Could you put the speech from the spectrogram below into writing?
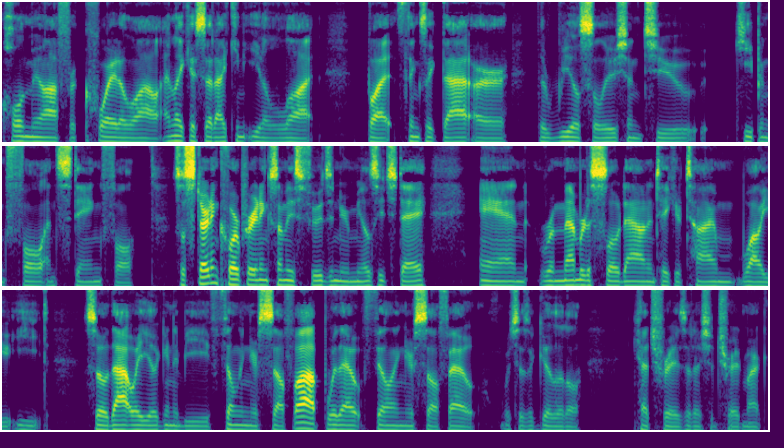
hold me off for quite a while. And like I said, I can eat a lot, but things like that are the real solution to keeping full and staying full. So start incorporating some of these foods in your meals each day and remember to slow down and take your time while you eat. So that way you're going to be filling yourself up without filling yourself out, which is a good little catchphrase that I should trademark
